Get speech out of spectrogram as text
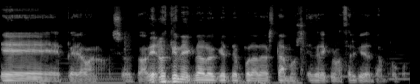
Eh, pero bueno, eso todavía no tiene claro qué temporada estamos, he de reconocer que yo tampoco.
